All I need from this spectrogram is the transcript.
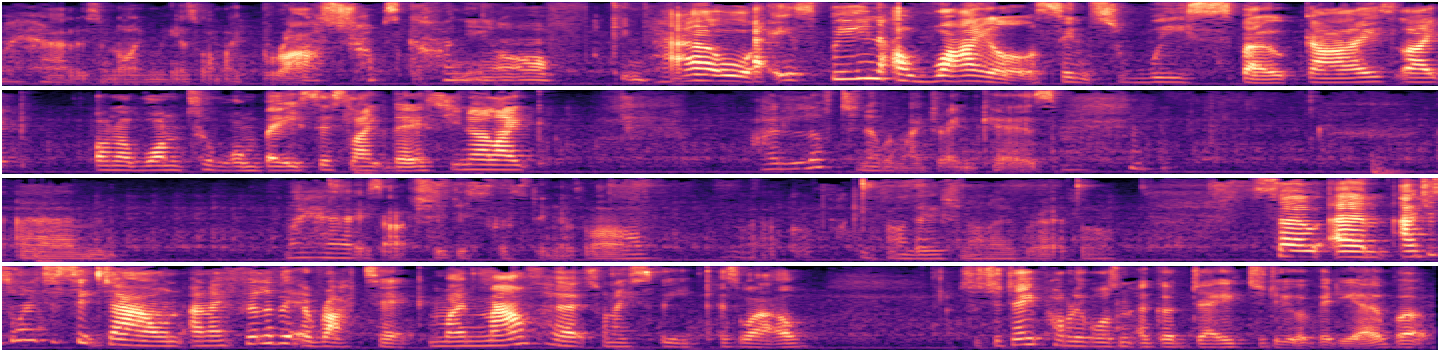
My hair is annoying me as well. My bra strap's coming off. Fucking hell. It's been a while since we spoke, guys. Like, on a one-to-one -one basis like this. You know, like, I'd love to know where my drink is. um, my hair is actually disgusting as well. I've got fucking foundation all over it as well. So um, I just wanted to sit down and I feel a bit erratic. My mouth hurts when I speak as well. So today probably wasn't a good day to do a video, but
